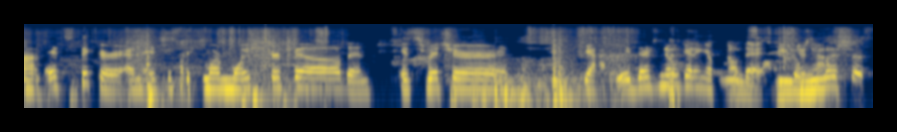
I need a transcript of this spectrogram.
Um, it's thicker and it's just it's more moisture filled and it's richer and yeah, there's no getting around it. You delicious.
